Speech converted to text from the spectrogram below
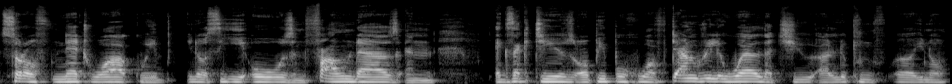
sort of network with, you know, CEOs and founders and executives or people who have done really well that you are looking, uh, you know,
